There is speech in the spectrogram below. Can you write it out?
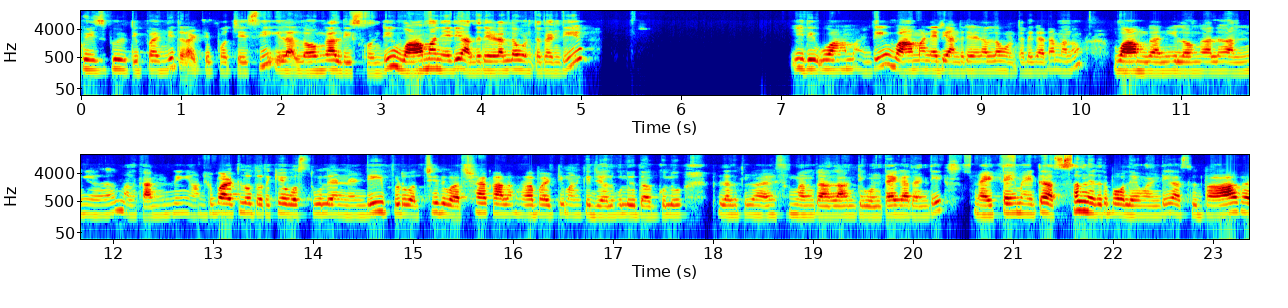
క్విజిబుల్ టిప్ అండి. తర్వాత టిప్ వచ్చేసి ఇలా లోంగాలు తీసుకోండి. వామ్ అనేది అందరి ఏళ్ళల్లో ఉంటుందండి. ఇది వామ్ అండి. వామ్ అనేది అందరి ఏళ్ళల్లో ఉంటుంది కదా మనం. వామ్ కానీ లొంగాలు అన్నీ మనకి అన్ని అందుబాటులో దొరికే వస్తువులేనండి. ఇప్పుడు వచ్చేది వర్షాకాలం కాబట్టి మనకి జలుబులు దగ్గులు పిల్లలకి మనకి అలాంటివి ఉంటాయి కదండి. నైట్ టైం అయితే అస్సలు నిద్రపోలేమండి. అసలు బాగా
